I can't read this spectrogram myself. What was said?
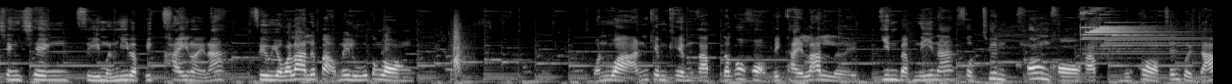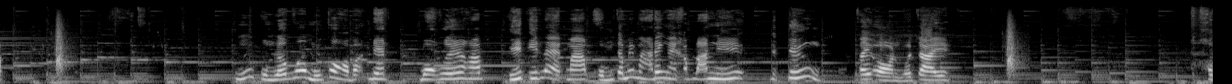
เชงเชงๆสีเหมือนมีแบบพริกไทยหน่อยนะฟิลเยาวราชหรือเปล่าไม่รู้ต้องลอง หวานหวานๆ เค็มๆ ครับ แล้วก็หอมพริกไทยลั่นเลย กินแบบนี้นะ สดชื่นคล่องคอครับหมูกรอบเส้นก๋วยจั๊บอืมผมเลิฟเวอร์หมูกรอบอะเด็ดบอกเลยนะครับพีทอีทแหลกมา ผมจะไม่มาได้ไงครับร้านนี้เด็ดจึงไส้อ่อนหัวใจเขา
